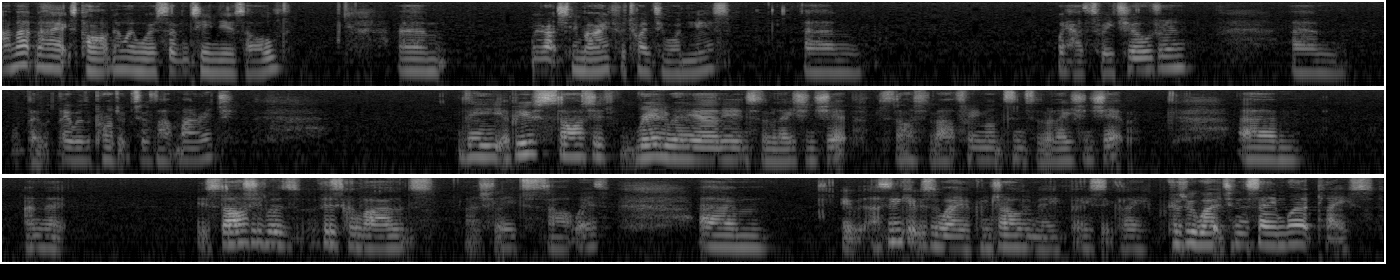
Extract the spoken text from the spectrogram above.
I met my ex-partner when we were 17 years old. Um, we were actually married for 21 years. Um, we had three children. Um, they, they were the product of that marriage. The abuse started really, really early into the relationship. It Started about three months into the relationship, um, and the, it started with physical violence, actually, to start with. Um, it, I think it was a way of controlling me, basically, because we worked in the same workplace.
